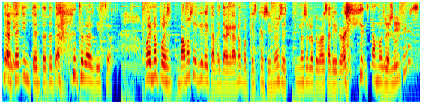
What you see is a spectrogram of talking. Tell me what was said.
dale. Tercer intento, tú, lo has dicho. Bueno, pues vamos a ir directamente al grano porque es que si no, no sé lo que va a salir hoy. Estamos No de sé. lunes,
